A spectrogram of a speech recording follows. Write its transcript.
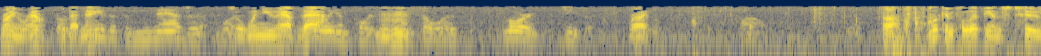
running around So with that name. Jesus of Nazareth was So when you have that, really important. Mhm. And so was Lord Jesus. right. Wow. Uh, look in Philippians 2,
